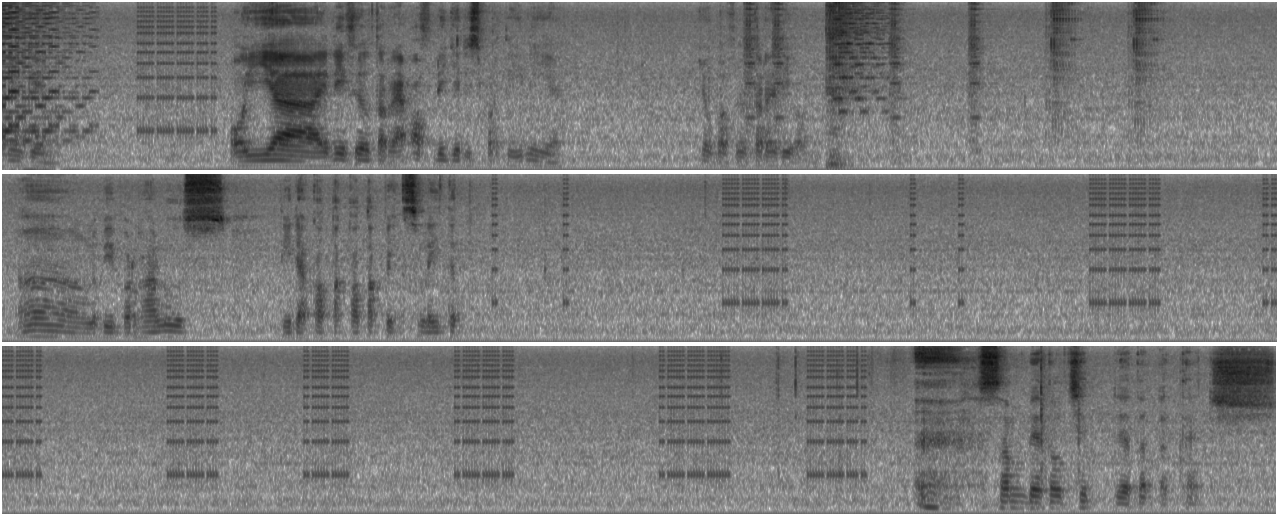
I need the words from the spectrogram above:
New game. Oh iya, ini filternya off dia jadi seperti ini ya coba filternya di on ah lebih perhalus tidak kotak-kotak pixelated some battle chip data attached.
